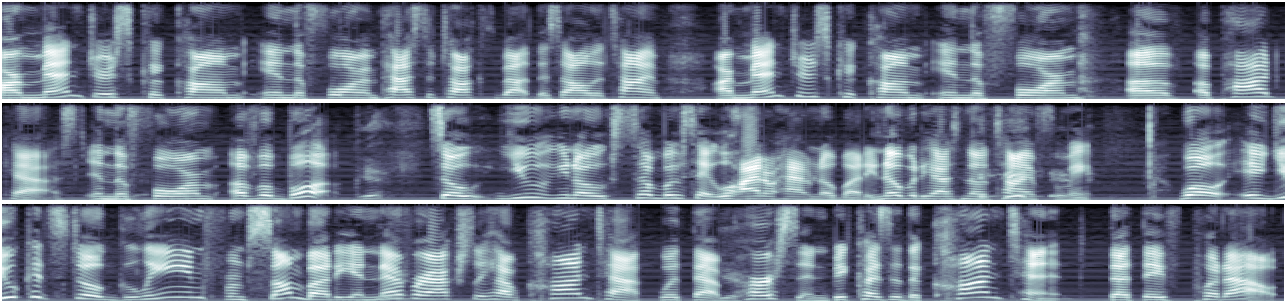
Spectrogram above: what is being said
Our mentors could come in the form, and Pastor talks about this all the time. Our mentors could come in the form of a podcast, in the form of a book. So you, you know, somebody say, "Well, I don't have nobody. Nobody has no time for me." Well, you could still glean from somebody and never actually have contact with that Yeah. person because of the content that they've put out.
